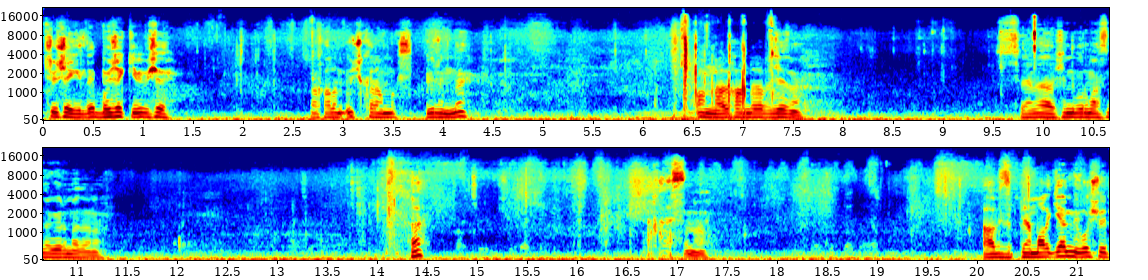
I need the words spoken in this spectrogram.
Şu şekilde böcek gibi bir şey. Bakalım 3 gramlık ürünle onları kandırabileceğiz mi? Semih abi şimdi vurmasını görmedi onu. Ha? Yakalasın o. Abi zıplayan balık gelmiyor boş ver.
